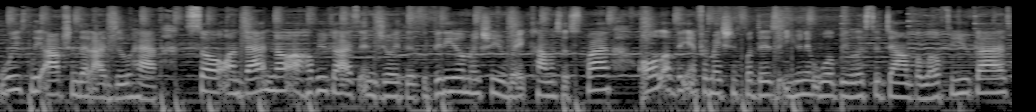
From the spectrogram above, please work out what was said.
weekly option that I do have. So on that note, I hope you guys enjoyed this video. Make sure you rate, comment, subscribe. All of the information for this unit will be listed down below for you guys.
